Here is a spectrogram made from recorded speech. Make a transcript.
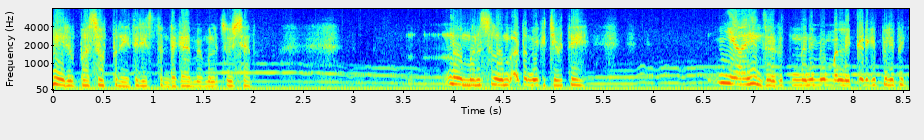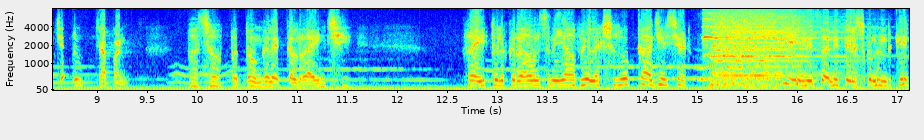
మీరు బసొప్పుని ఎదిరిస్తుండగా మిమ్మల్ని చూశాను. నా మనసులో మాట మీకు చెబితే న్యాయం జరుగుతుందని మిమ్మల్ని ఇక్కడికి పిలిపించాను. చెప్పండి. బసొప్ప దొంగ లెక్కలు రాయించి రైతులకు రావాల్సిన యాభై లక్షలు కాజేశాడు. నిజాన్ని తెలుసుకున్నందుకే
